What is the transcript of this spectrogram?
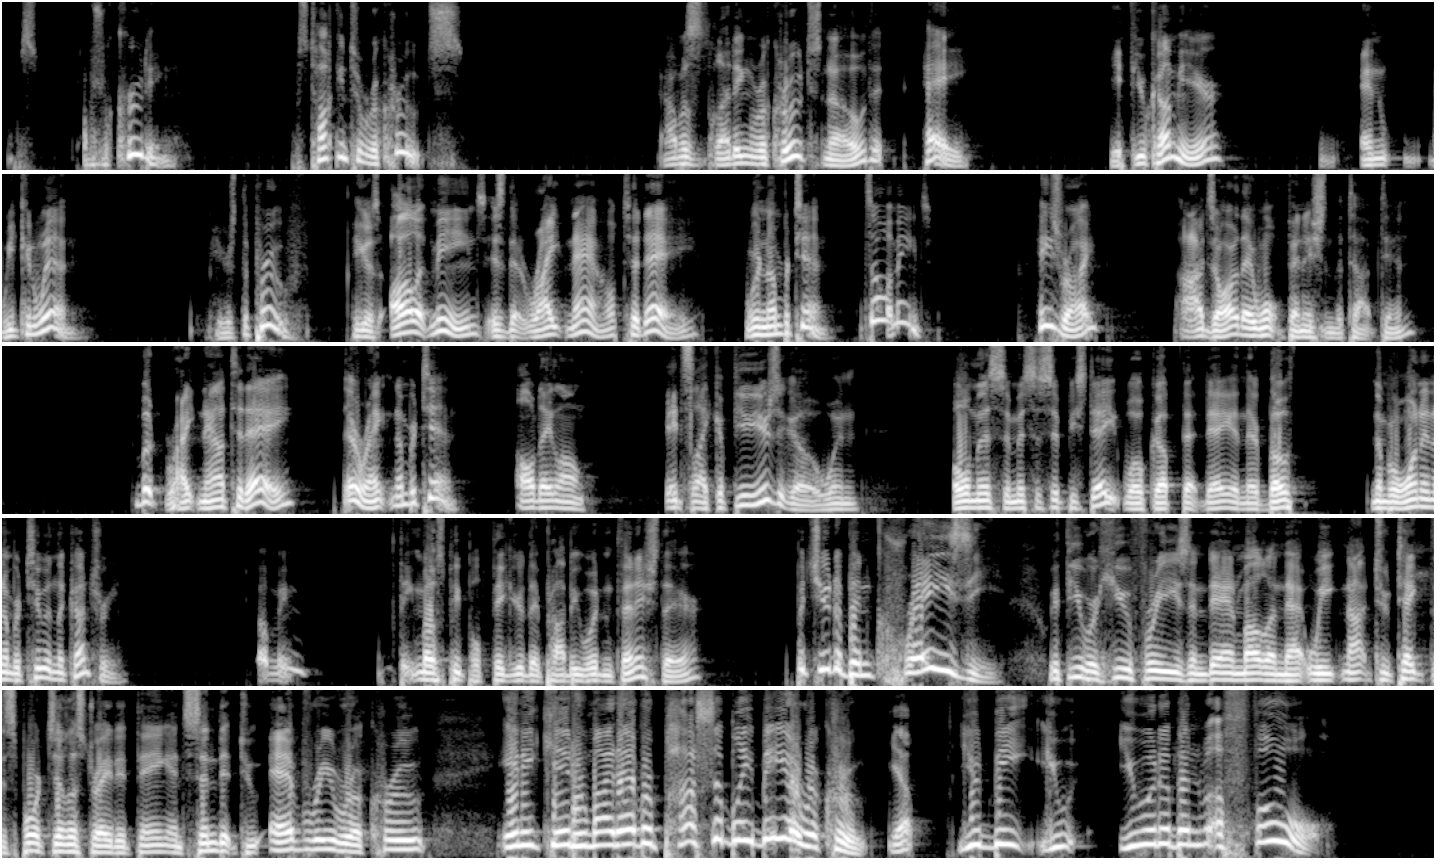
I was, I was recruiting. I was talking to recruits. I was letting recruits know that, hey, if you come here and we can win, here's the proof. He goes, all it means is that right now, today, we're number 10. That's all it means. He's right. Odds are they won't finish in the top 10. But right now, today, they're ranked number 10 all day long. It's like a few years ago when Ole Miss and Mississippi State woke up that day and they're both number one and number two in the country. I mean, I think most people figured they probably wouldn't finish there. But you'd have been crazy if you were Hugh Freeze and Dan Mullen that week not to take the Sports Illustrated thing and send it to every recruit, any kid who might ever possibly be a recruit. Yep. You'd be you you would have been a fool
